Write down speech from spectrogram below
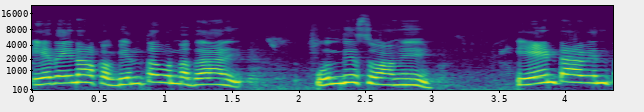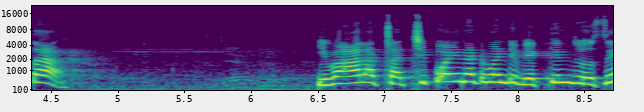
ఏదైనా ఒక వింత ఉన్నదా అని. ఉంది స్వామి. ఏంటా వింత? ఇవాళ చచ్చిపోయినటువంటి వ్యక్తిని చూసి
